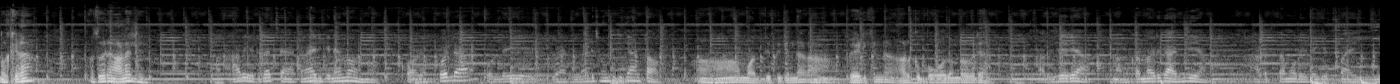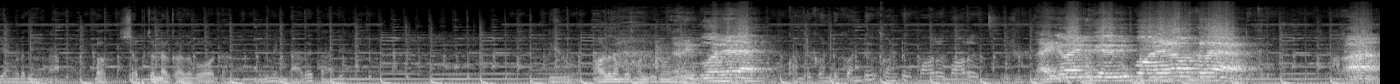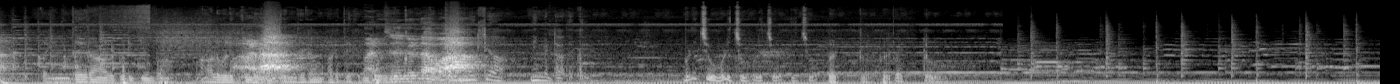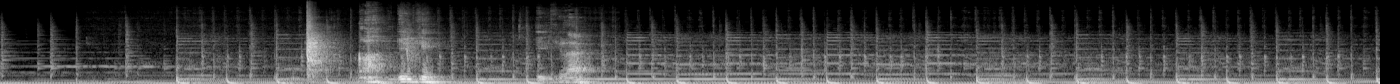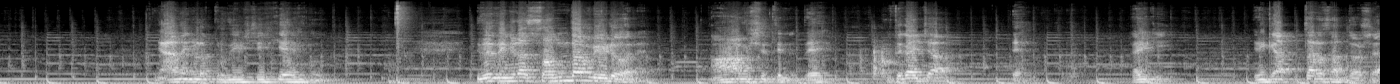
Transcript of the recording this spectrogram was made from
നോക്കിയടാ അതൊരാളല്ലേ? ആ വീട്ടിലെ ചേട്ടനായിരിക്കണേന്ന് തോന്നുന്നു. കുഴപ്പമില്ല പുള്ളി വെള്ളം അടിച്ചോണ്ടിരിക്കാൻ കേട്ടോ ആ മദ്യപ്പിക്കണ്ടടാ പേടിക്കണ്ട ആൾക്ക് ബോധം ഉണ്ടാവില്ല അത് ശരിയാ നമുക്കെന്നാ ഒരു കാര്യം ചെയ്യാം. അടുത്ത മുറിയിലേക്ക് പയ്യെ അങ്ങോട്ട് നീങ്ങാം. വാ ശബ്ദം ഉണ്ടാക്കാതെ പോകട്ടെ. നീ മിണ്ടാതെ കാര്യം അയ്യോ ആൾ നമ്മളെ കണ്ടു കേറിപ്പോരെ കണ്ട് കണ്ട് കണ്ട് കണ്ട് മാറ് മാറ്. ധൈര്യമായിട്ട് കേറി പോരേടാ മക്കളെ. ആ അപ്പൊ ആൾ പിടിക്കുമ്പോ. ആൾ അടുത്തേക്ക് നീ മിണ്ടാതെ വിളിച്ചു വിളിച്ചു വിളിച്ചു വിളിച്ചു. പെട്ടു. പെട്ടു. ആ ഇരിക്ക്. ഇരിക്കടാ. ഞാൻ നിങ്ങളെ പ്രതീക്ഷിച്ചിരിക്കായിരുന്നു. ഇത് നിങ്ങളുടെ സ്വന്തം വീട് പോലെ. ആവശ്യത്തിന്. ദേ ഇത് കഴിച്ച? കഴിക്കി. എനിക്ക് അത്ര സന്തോഷ.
